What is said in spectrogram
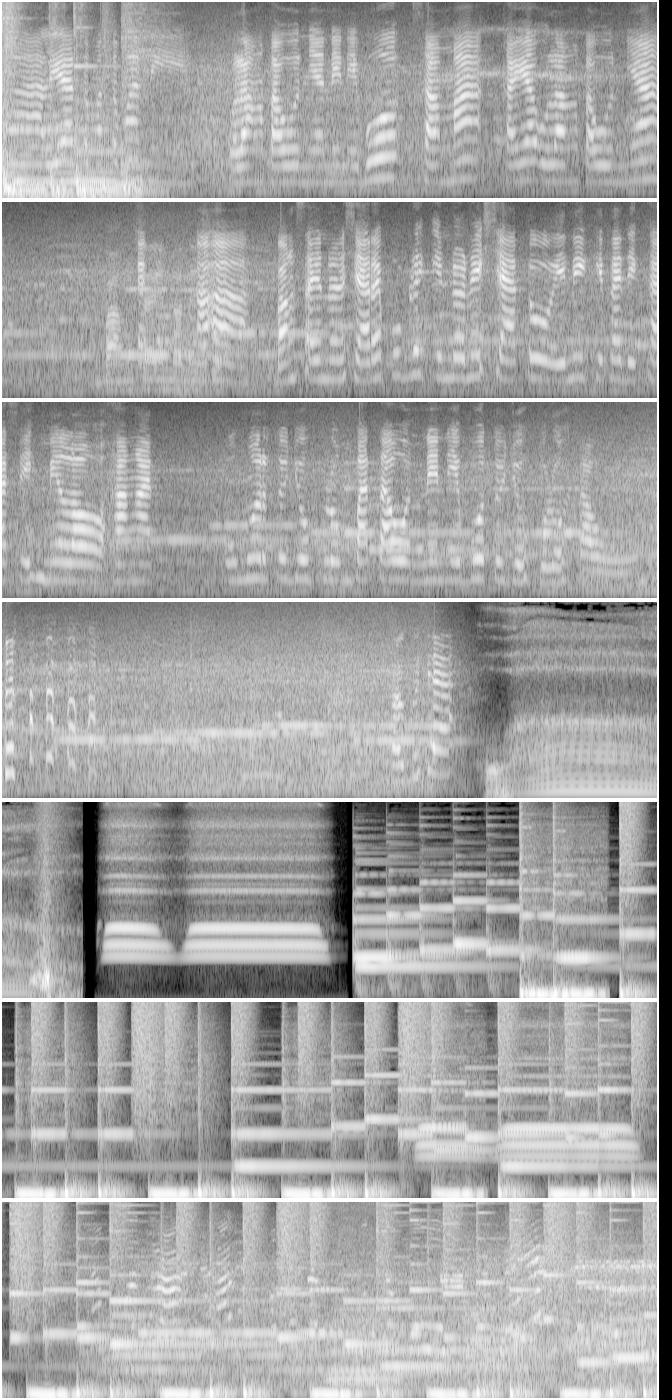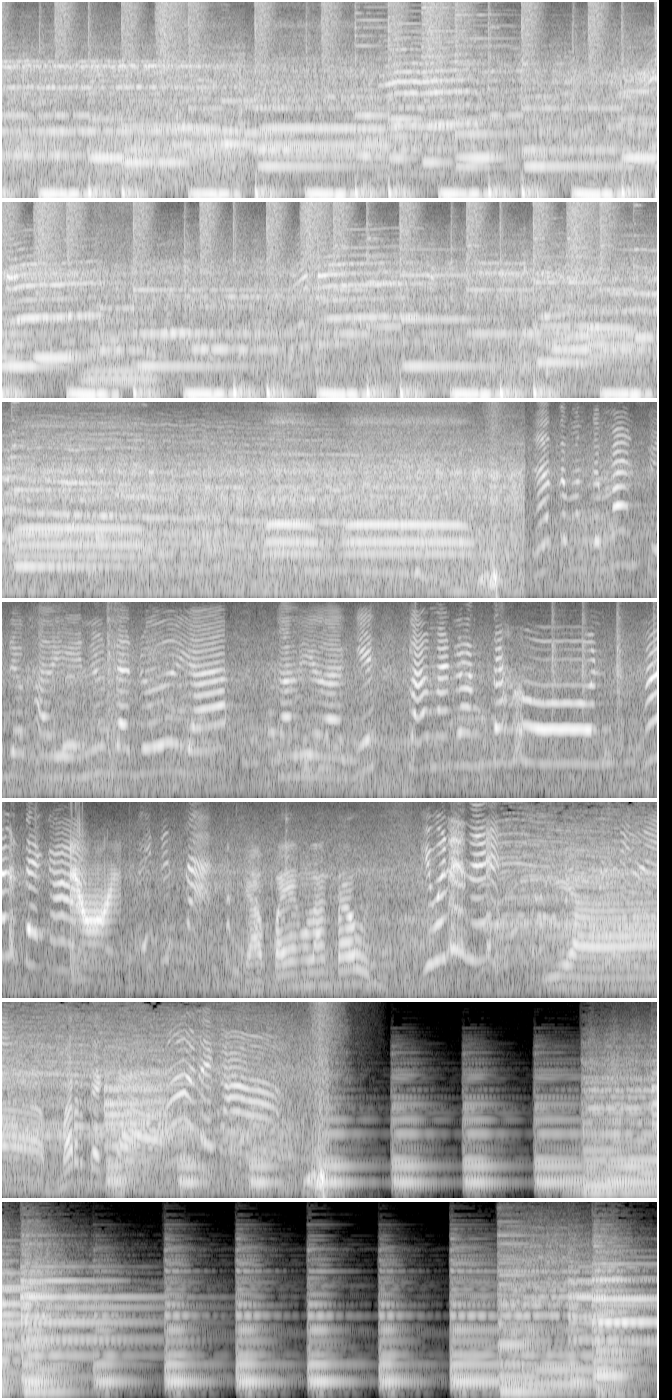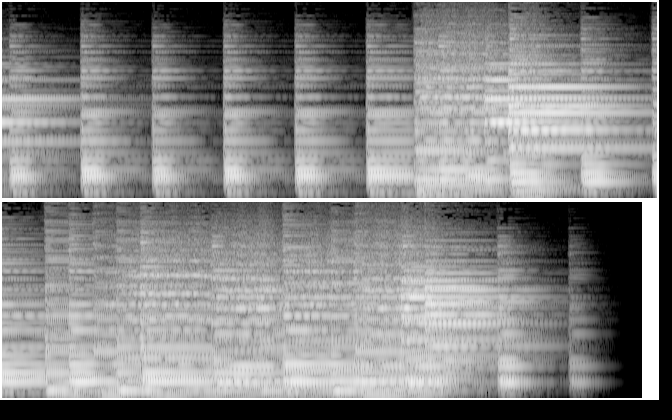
Nah, lihat teman-teman nih, ulang tahunnya Nin Ibu sama kayak ulang tahunnya Bangsa eh, Indonesia. ah, ah, bangsa Indonesia, Republik Indonesia tuh. Ini kita dikasih Milo hangat. Umur 74 tahun, Nin Ibu 70 tahun. Bagus ya? Nah Siapa yang ulang tahun? Ibu Nenek Iya, merdeka. Merdeka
